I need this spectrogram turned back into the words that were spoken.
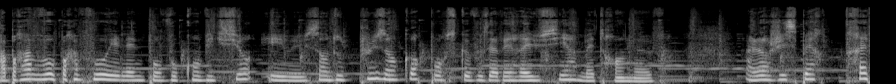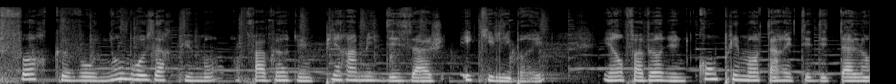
Ah, bravo, bravo Hélène pour vos convictions et sans doute plus encore pour ce que vous avez réussi à mettre en œuvre. Alors j'espère très fort que vos nombreux arguments en faveur d'une pyramide des âges équilibrée et en faveur d'une complémentarité des talents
